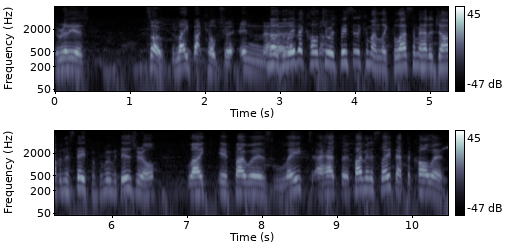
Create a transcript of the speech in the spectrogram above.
it really is. So the laid back culture in uh, No, the laid back culture was basically come on. Like the last time I had a job in the states before moving to Israel, like if I was late, I had to five minutes late, I have to call in.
